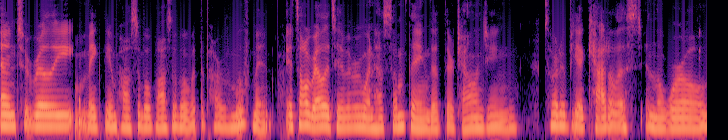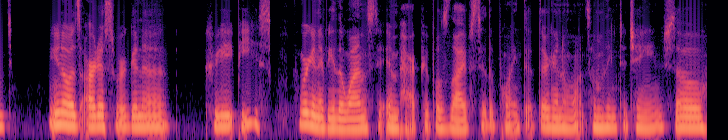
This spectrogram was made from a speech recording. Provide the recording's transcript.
and to really make the impossible possible with the power of movement. It's all relative. Everyone has something that they're challenging, sort of be a catalyst in the world. You know, as artists, we're going to create peace. We're going to be the ones to impact people's lives to the point that they're going to want something to change. So,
